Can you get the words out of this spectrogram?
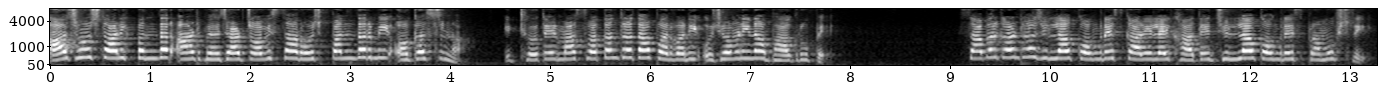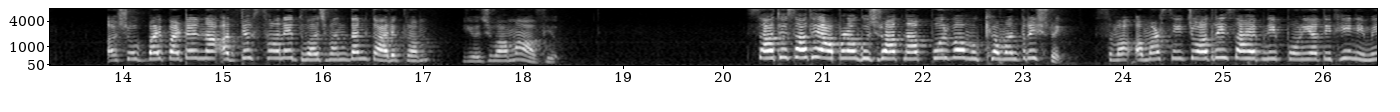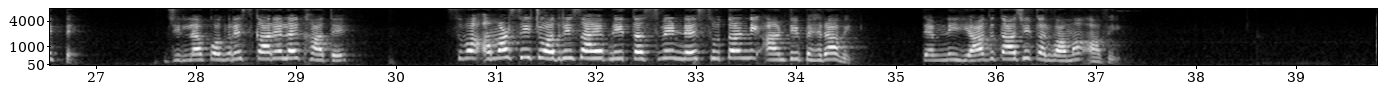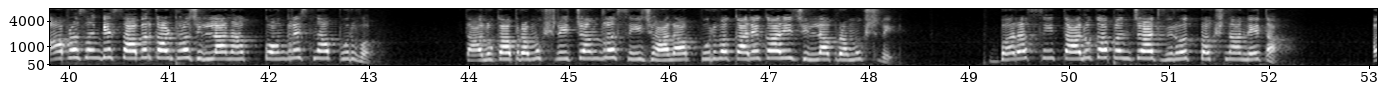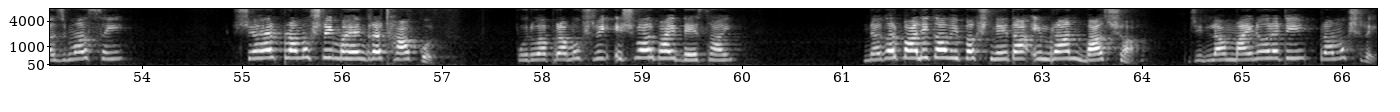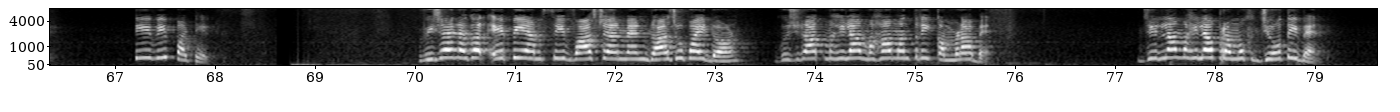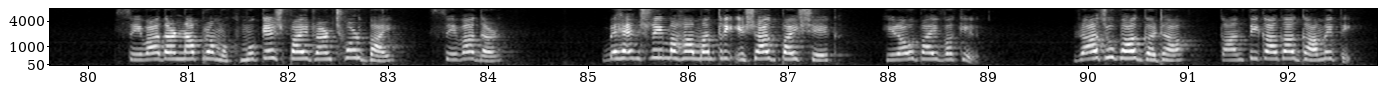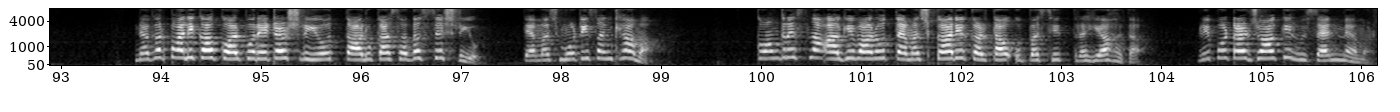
આજરોજ તારીખ પંદર આઠ બે હજાર ચોવીસના રોજ પંદરમી ઓગસ્ટના ઇઠ્યોતેરમાં સ્વતંત્રતા પર્વની ઉજવણીના ભાગરૂપે સાબરકાંઠા જિલ્લા કોંગ્રેસ કાર્યાલય ખાતે જિલ્લા કોંગ્રેસ પ્રમુખ શ્રી અશોકભાઈ પટેલના અધ્યક્ષસ્થાને ધ્વજવંદન કાર્યક્રમ યોજવામાં આવ્યો. સાથે સાથે આપણા ગુજરાતના પૂર્વ મુખ્યમંત્રી શ્રી સ્વ અમરસિંહ ચૌધરી સાહેબની પુણ્યતિથિ નિમિત્તે જિલ્લા કોંગ્રેસ કાર્યાલય ખાતે સ્વ અમરસિંહ ચૌધરી સાહેબની તસવીરને સૂતરની આંટી પહેરાવી તેમની યાદ તાજી કરવામાં આવી. આ પ્રસંગે સાબરકાંઠા જિલ્લાના કોંગ્રેસના પૂર્વ તાલુકા પ્રમુખ શ્રી ચંદ્રસિંહ ઝાલા, પૂર્વ કાર્યકારી જિલ્લા પ્રમુખ શ્રી ભરતસિંહ તાલુકા પંચાયત વિરોધ પક્ષના નેતા અજમલસિંહ, શહેર પ્રમુખ શ્રી મહેન્દ્ર ઠાકુર, પૂર્વ પ્રમુખ શ્રી ઈશ્વરભાઈ દેસાઈ નગરપાલિકા વિપક્ષ નેતા ઇમરાન બાદશાહ, જિલ્લા minority પ્રમુખશ્રી TV Patel. Vijaynagar APMC vice chairman Rajubhai Don, Gujarat મહિલા મહામંત્રી કમળાબેન, જિલ્લા મહિલા પ્રમુખ જ્યોતિબેન, સેવાદળના પ્રમુખ મુકેશભાઈ રણછોડભાઈ, સેવાદળ બહેનશ્રી મહામંત્રી ઈશાકભાઈ શેખ, હિરવભાઈ વકીલ, રાજુભા ગઢા કાંતિકાકા ગામેથી નગરપાલિકા કોર્પોરેટર શ્રીઓ, તાલુકા સદસ્યશ્રીઓ તેમજ મોટી સંખ્યામાં કોંગ્રેસના આગેવાનો તેમજ કાર્યકર્તાઓ ઉપસ્થિત રહ્યા હતા. રિપોર્ટર જાકીર હુસેન મેમણ.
